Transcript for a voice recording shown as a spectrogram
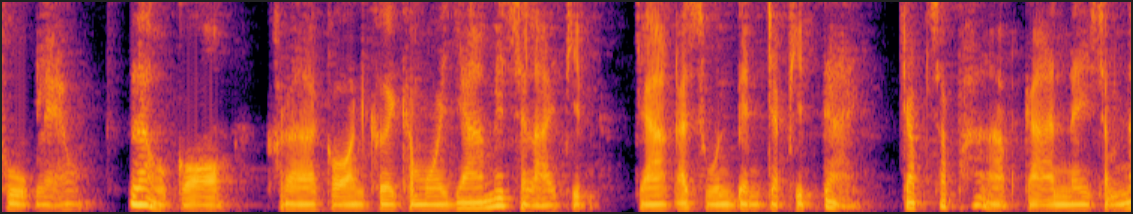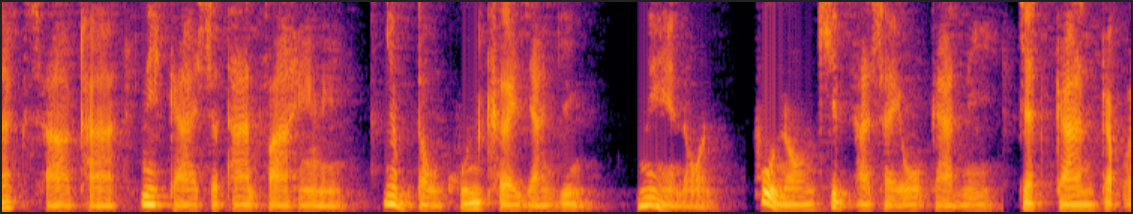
ถูกแล้ว เล่ากอครากรเคยขโมยยาเม็ดสลายผิด จากอสูรเบญจพิษได้กับสภาพการในสำนักสาขานิกายสถานฟ้าแห่งนี้ ย่อมต้องคุ้นเคยอย่างยิ่ง แน่นอน ผู้น้องคิดอาศัยโอกาสนี้ จัดการกับอ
